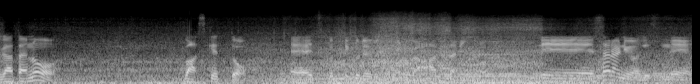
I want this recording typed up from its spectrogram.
型のバスケットえー、作ってくれるところがあったりと。でさらにはですね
